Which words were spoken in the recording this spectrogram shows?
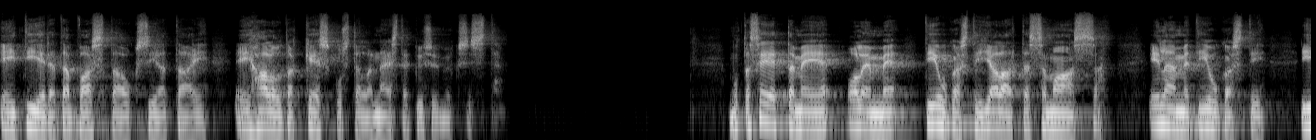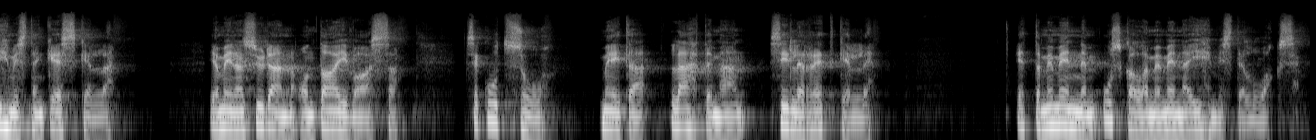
ei tiedetä vastauksia tai ei haluta keskustella näistä kysymyksistä. Mutta se, että me olemme tiukasti jalat tässä maassa, elämme tiukasti ihmisten keskellä ja meidän sydän on taivaassa, se kutsuu meitä lähtemään sille retkelle, että me menne, uskallamme mennä ihmisten luokse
